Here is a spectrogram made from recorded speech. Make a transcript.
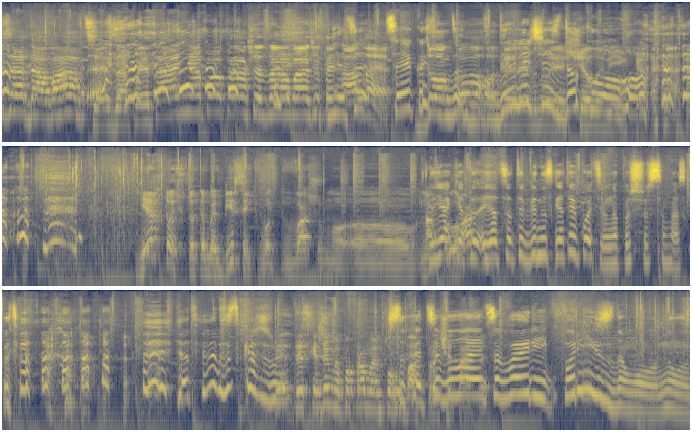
не задавав це запитання, попрошу зауважити, Ні, це- але це якось до кого дивлячись, ревнуєш до чоловіка? кого. Є хтось, хто тебе бісить от, в вашому о, Ну як я, я це тобі не скажу, я тобі потім напишу смс-ку. я тобі не скажу. Ти, ти скажи, ми попробуємо по Слухай, це прочитати. буває це порі- по-різному. Ну,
